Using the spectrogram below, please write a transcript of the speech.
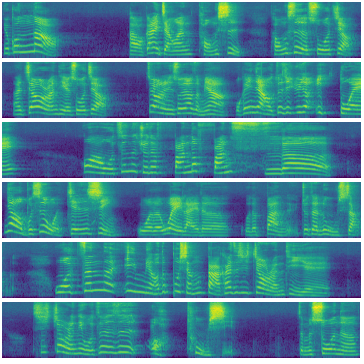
有够闹。好，我刚才讲完同事，同事的说教，来交友软体的说教。叫你说要怎么样？我跟你讲，我最近遇到一堆，哇，我真的觉得烦都烦死了。要不是我坚信我的未来的我的伴侣就在路上了，我真的一秒都不想打开这些叫软体耶。这些叫软体我真的是哦吐血。怎么说呢？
